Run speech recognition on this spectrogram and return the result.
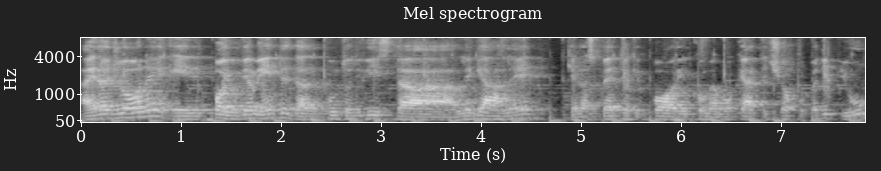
hai ragione e poi ovviamente dal punto di vista legale, che è l'aspetto che poi come avvocati ci occupa di più,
